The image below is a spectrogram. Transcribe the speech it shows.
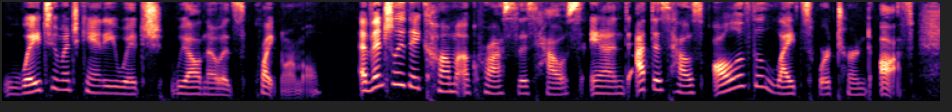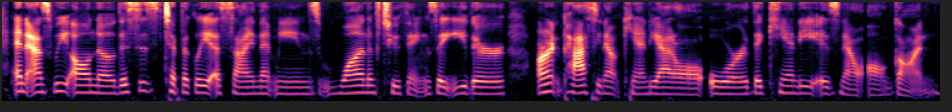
way too much candy, which we all know is quite normal. Eventually, they come across this house, and at this house, all of the lights were turned off. And as we all know, this is typically a sign that means one of two things. They either aren't passing out candy at all, or the candy is now all gone.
